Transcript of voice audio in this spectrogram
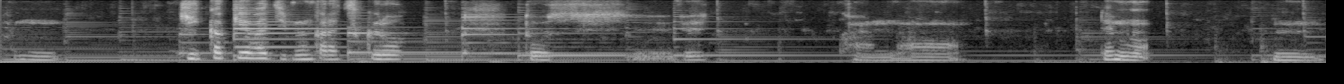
うん。きっかけは自分から作ろうとするかな。でも、うん。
